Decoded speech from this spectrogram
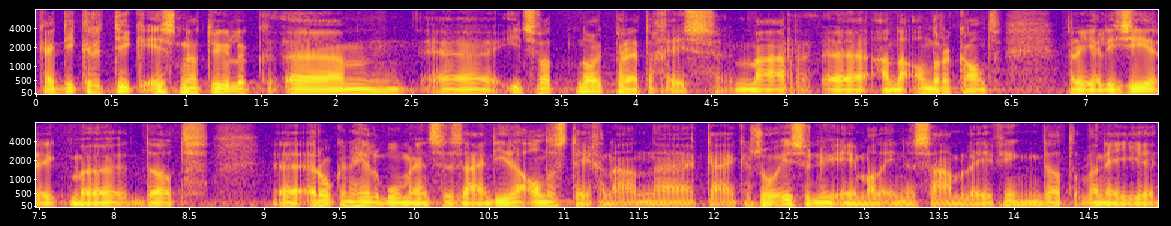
Kijk, die kritiek is natuurlijk um, uh, iets wat nooit prettig is. Maar uh, aan de andere kant realiseer ik me dat uh, er ook een heleboel mensen zijn die daar anders tegenaan kijken. Zo is het nu eenmaal in een samenleving dat wanneer je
